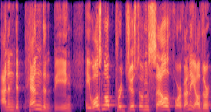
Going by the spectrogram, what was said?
an independent being. He was not produced of himself or of any other,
